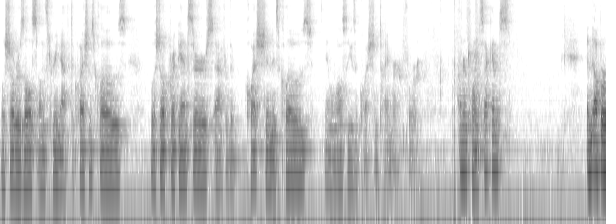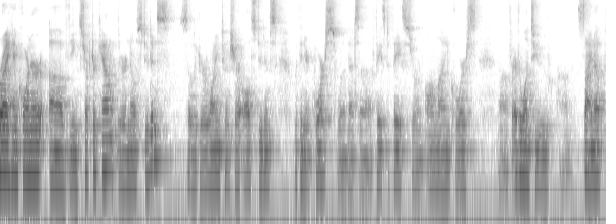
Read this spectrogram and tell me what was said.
We'll show results on the screen after the questions close. We'll show correct answers after the question is closed. And we'll also use a question timer for 120 seconds. In the upper right hand corner of the instructor count, there are no students. So if you're wanting to ensure all students within your course, whether that's a face-to-face -face or an online course, uh, for everyone to um, sign up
